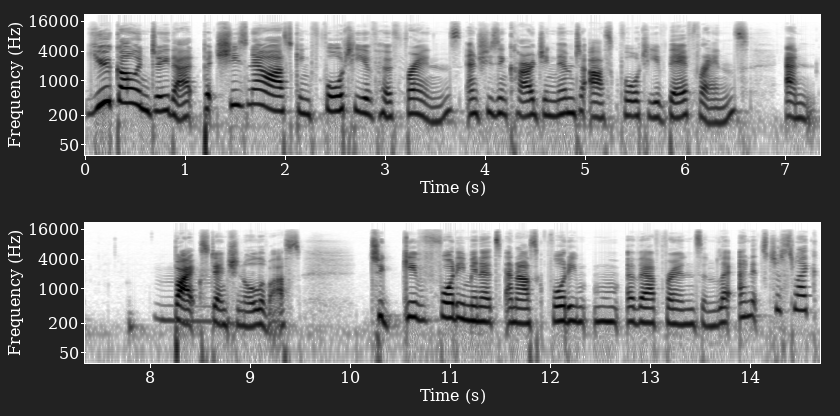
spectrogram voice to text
You go and do that. But she's now asking 40 of her friends, and she's encouraging them to ask 40 of their friends, and by extension, all of us, to give 40 minutes and ask 40 mm, of our friends. And, let, and it's just like,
